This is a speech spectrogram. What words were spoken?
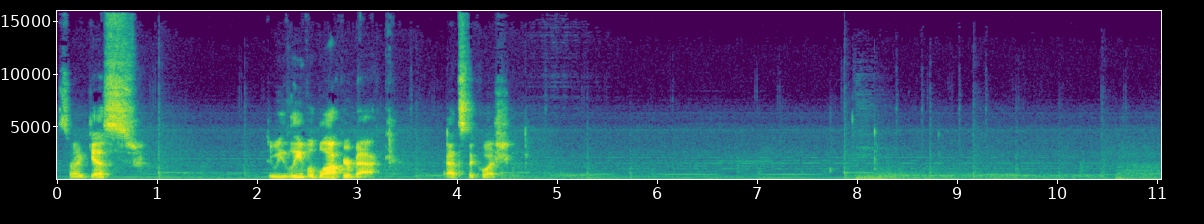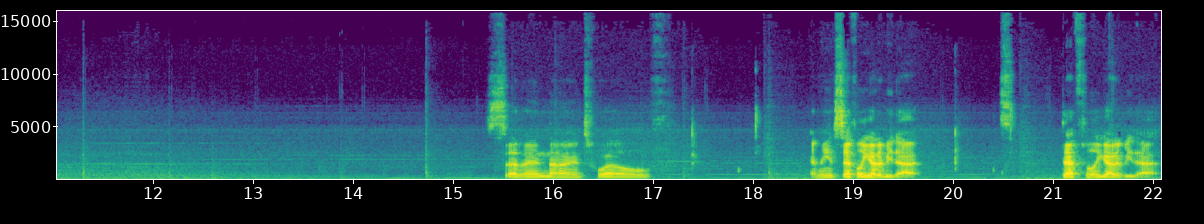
So I guess, do we leave a blocker back? That's the question. Seven, nine, twelve. I mean, it's definitely got to be that. definitely got to be that.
